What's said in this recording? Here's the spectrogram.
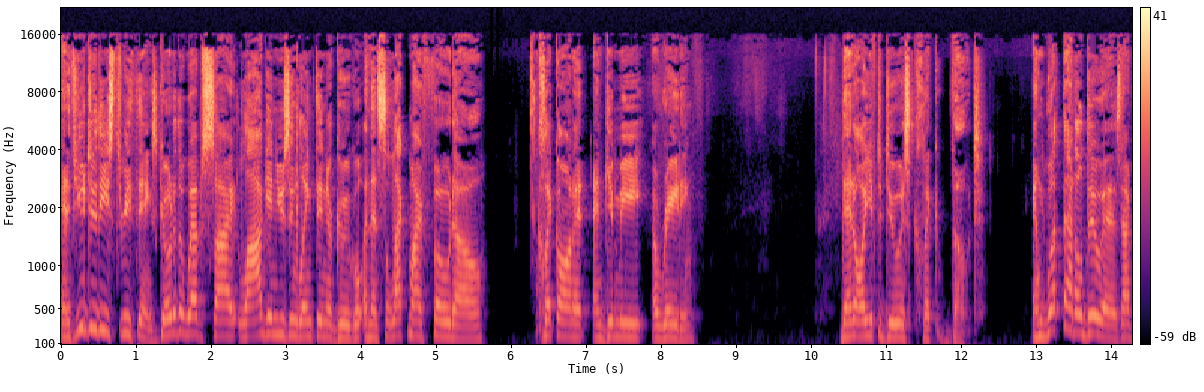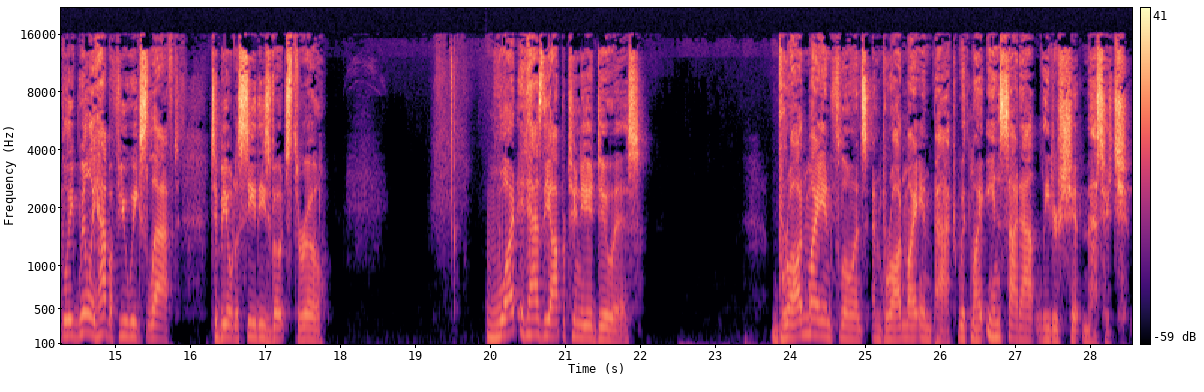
And if you do these three things, go to the website, log in using LinkedIn or Google, and then select my photo, click on it, and give me a rating, then all you have to do is click vote. And what that'll do is, and I believe we only have a few weeks left to be able to see these votes through. What it has the opportunity to do is broaden my influence and broaden my impact with my inside out leadership message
